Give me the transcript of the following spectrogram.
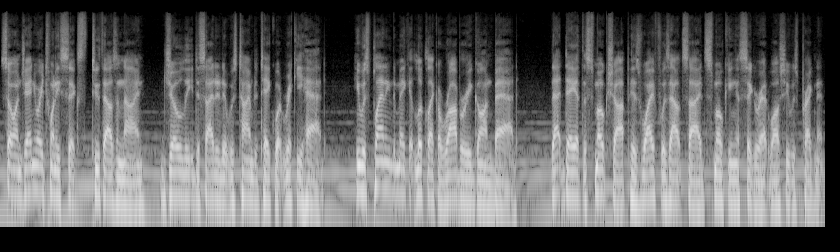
So on January 26, 2009, Joe Lee decided it was time to take what Ricky had. He was planning to make it look like a robbery gone bad. That day at the smoke shop, his wife was outside smoking a cigarette while she was pregnant.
